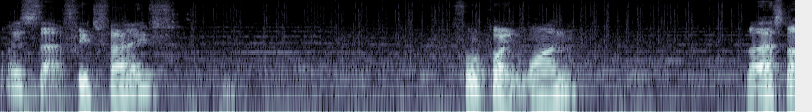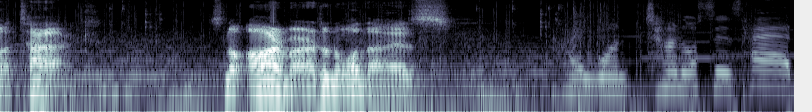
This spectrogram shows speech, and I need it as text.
What is that? Three to five. Four point one. No, that's not attack. It's not armor. I don't know what that is. I want Tanos's head.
